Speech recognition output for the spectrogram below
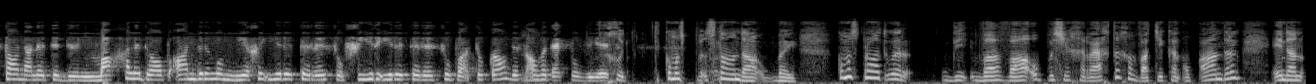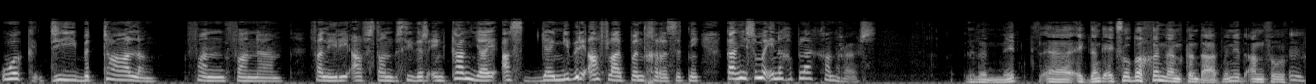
staan hulle te doen? Mag hulle daarop aandring om 9 ure te rus of 4 ure te rus of wat ook al? Dis al wat ek wil weet. Goed. Kom ons staan daar by. Kom ons praat oor die waar waarop is jy geregtig en wat jy kan op aandring en dan ook die betaling van van ehm um, van hierdie afstandbestuurders en kan jy as jy nie by die aflaaipunt gerus het nie, kan jy sommer enige plek gaan rus. Hulle net uh, ek dink ek sal begin dan kan daar net aanvul. Mm.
